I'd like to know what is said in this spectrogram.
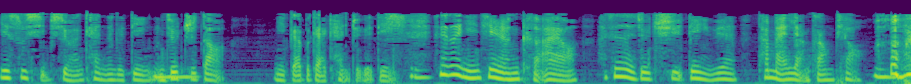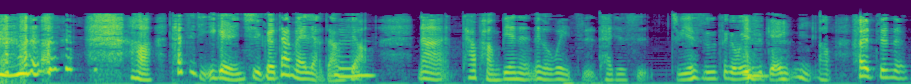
耶稣喜不喜欢看那个电影，你就知道你该不该看这个电影。嗯、所以这个年轻人很可爱哦，他现在就去电影院，他买两张票。好，他自己一个人去，可他买两张票。嗯、那他旁边的那个位置，他就是主耶稣这个位置给你哦。他真的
